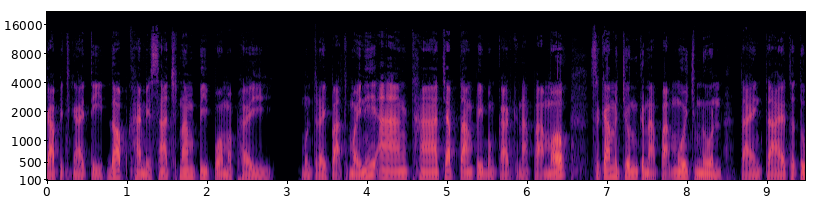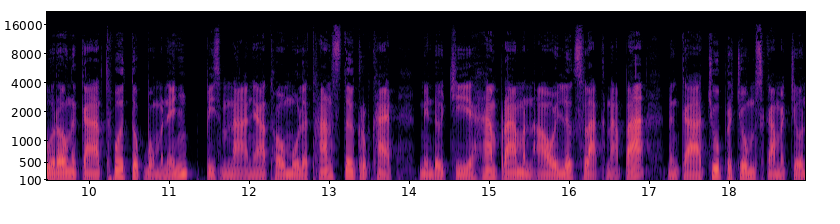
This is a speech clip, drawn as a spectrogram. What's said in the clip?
កាលពីថ្ងៃទី10ខែមេសាឆ្នាំ2020មន្ត្រីបកថ្មីនេះអះអាងថាចាប់តាំងពីបង្កើតគណៈបកមកសកម្មជនគណៈបកមួយចំនួន តែងតែទទួលរងនឹងការធ្វើទុកបុកម្នេញពីសំណាក់អាជ្ញាធរមូលដ្ឋានស្ទើរគ្រប់ខេត្តមានដូចជាហាមប្រាមមិនអោយលើកស្លាកគណៈបកនិងការជួបប្រជុំសកម្មជន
